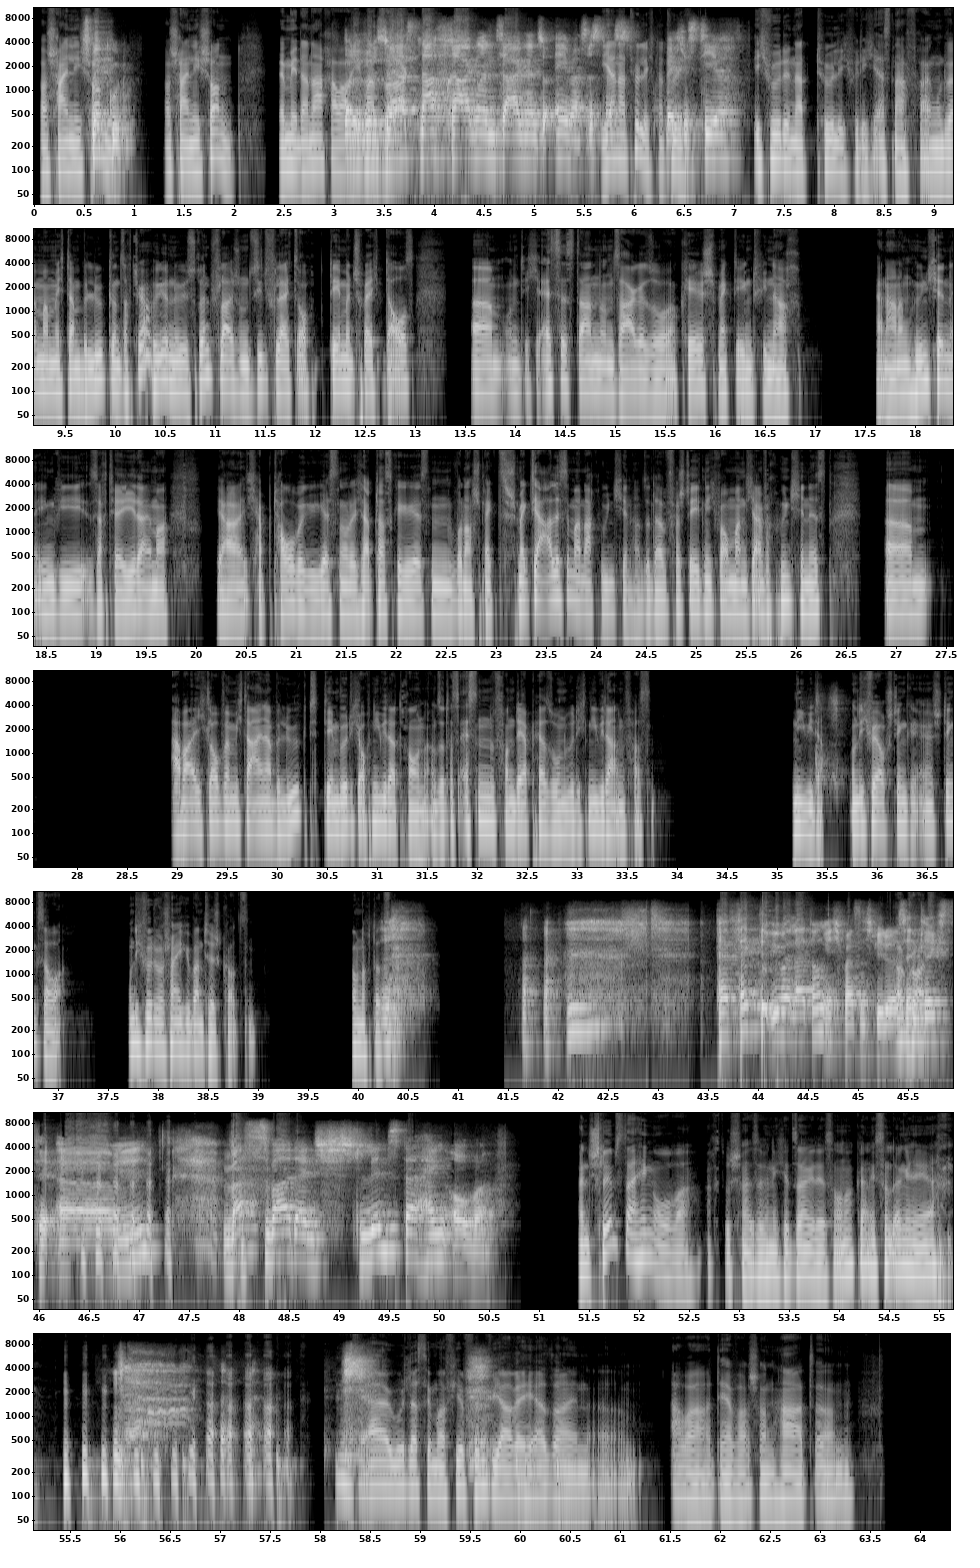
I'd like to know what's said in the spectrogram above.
Wahrscheinlich Schmeckt schon. gut. Wahrscheinlich schon. Wenn mir danach aber Oder würdest du sagt. erst nachfragen und sagen dann so, ey, was ist das? Ja, natürlich, natürlich. Welches Tier? Ich würde natürlich, würde ich erst nachfragen. Und wenn man mich dann belügt und sagt, ja, hier, nö, ist Rindfleisch und sieht vielleicht auch dementsprechend aus, ähm, und ich esse es dann und sage so, okay, schmeckt irgendwie nach, keine Ahnung, Hühnchen. Irgendwie sagt ja jeder immer, ja, ich habe Taube gegessen oder ich habe das gegessen. Wonach schmeckt es? Schmeckt ja alles immer nach Hühnchen. Also da verstehe ich nicht, warum man nicht einfach Hühnchen isst. Ähm, aber ich glaube, wenn mich da einer belügt, dem würde ich auch nie wieder trauen. Also das Essen von der Person würde ich nie wieder anfassen. Nie wieder. Und ich wäre auch stink, äh, stinksauer. Und ich würde wahrscheinlich über den Tisch kotzen. Komm noch dazu. Perfekte Überleitung. Ich weiß nicht, wie du das oh hinkriegst. Ähm, was war dein schlimmster Hangover? Mein schlimmster Hangover. Ach du Scheiße, wenn ich jetzt sage, der ist auch noch gar nicht so lange her. ja, gut, lass den mal vier, fünf Jahre her sein. Ähm, aber der war schon hart. Ähm,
